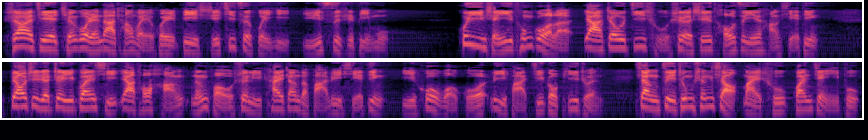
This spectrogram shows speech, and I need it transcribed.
十二届全国人大常委会第十七次会议于四日闭幕。会议审议通过了亚洲基础设施投资银行协定，标志着这一关系亚投行能否顺利开张的法律协定已获我国立法机构批准，向最终生效迈出关键一步。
